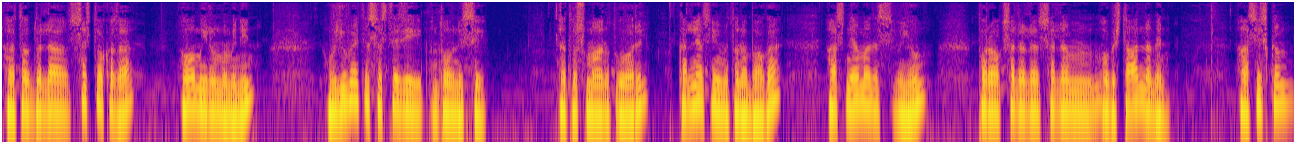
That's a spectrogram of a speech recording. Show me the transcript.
Хазрат Абдулла също каза, о Амирул Муминин, воювайте с тези бунтовници. Хазрат Усман отговорил, кълня се името на Бога, аз няма да се воювам. Пророк салам обещал на мен. Аз искам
